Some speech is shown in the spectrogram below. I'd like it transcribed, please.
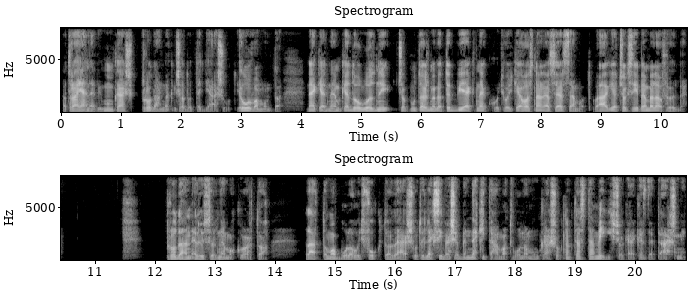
a Traján nevű munkás Prodánnak is adott egy ásót. Jól van, mondta, Neked nem kell dolgozni, csak mutasd meg a többieknek, hogy hogy kell használni a szerszámot. Vágja csak szépen bele a földbe. Prodán először nem akarta. Láttam abból, ahogy fogta az ásót, hogy legszívesebben neki támadt volna a munkásoknak, de aztán mégiscsak elkezdett ásni.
